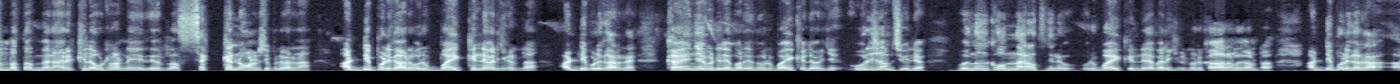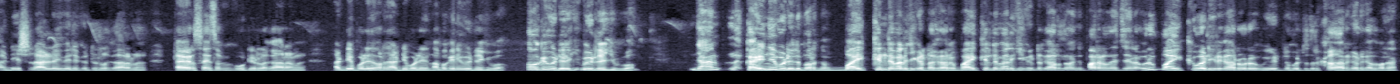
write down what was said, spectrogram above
അമ്പത്തൊമ്പതിനായിരം കിലോമീറ്റർ റൺ ചെയ്തിട്ടുള്ള സെക്കൻഡ് ഓണർഷിപ്പിൽ വരുന്ന അടിപൊളി കാർ ഒരു ബൈക്കിന്റെ വലിച്ചിട്ടുള്ള അടിപൊളി കാറിനെ കഴിഞ്ഞ വീട്ടിൽ ഞാൻ പറഞ്ഞിരുന്നു ഒരു ബൈക്കിന്റെ വിലയ്ക്ക്. ഒരു സംശയമില്ല നിങ്ങൾക്ക് ഒന്നറത്തിന് ഒരു ബൈക്കിന്റെ വിലയ്ക്ക് കിട്ടുന്ന ഒരു കാറാണ് കണ്ട. അടിപൊളി കാർ അഡീഷണൽ അളവിൽ കിട്ടിയിട്ടുള്ള കാറാണ് ടയർ സൈസ് ഒക്കെ കൂട്ടിയുള്ള കാറാണ് അടിപൊളി എന്ന് പറഞ്ഞാൽ അടിപൊളി. നമുക്കിനി വീട്ടിലേക്ക് പോവാം. നമുക്ക് വീട്ടിലേക്ക് വീട്ടിലേക്ക് പോവാം. ഞാൻ കഴിഞ്ഞ വീട്ടിലും പറഞ്ഞു ബൈക്കിന്റെ വിലയ്ക്ക് കിട്ടുന്ന കാർ ബൈക്കിന്റെ വിലയ്ക്ക് കിട്ടുന്ന കാർ എന്ന് പറഞ്ഞാൽ പറയുന്നത് വെച്ചാൽ ഒരു ബൈക്ക് മേടിക്കുന്ന കാർ ഒരു വീടിന് പറ്റുന്ന ഒരു കാർ കിടക്കുക എന്ന് പറഞ്ഞാൽ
